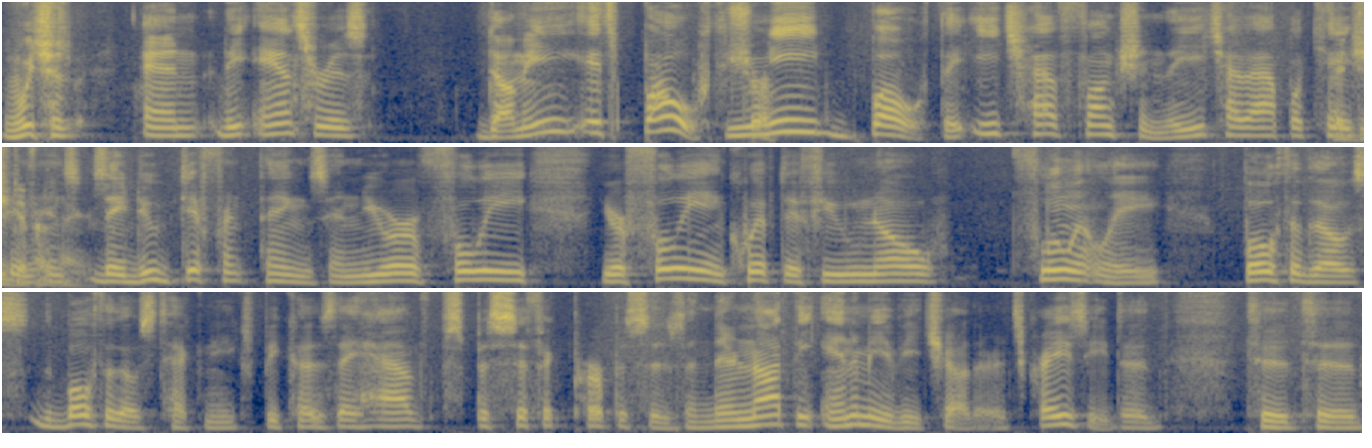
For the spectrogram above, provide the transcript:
Which is, and the answer is. Dummy, it's both. You Sure. need both. They each have function. They each have application. different and they do different things, and you're fully you're fully equipped if you know fluently both of those both of those techniques because they have specific purposes and they're not the enemy of each other. It's crazy to to to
